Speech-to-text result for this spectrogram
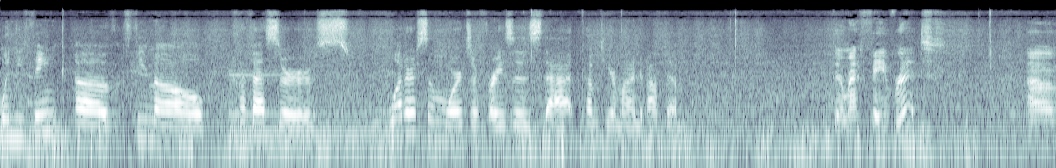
When you think of female professors, what are some words or phrases that come to your mind about them? They're my favorite. Um,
